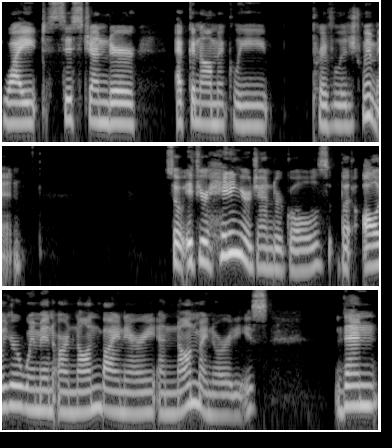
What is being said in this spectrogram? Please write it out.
white, cisgender, economically privileged women. So if you're hitting your gender goals, but all your women are non binary and non minorities, then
